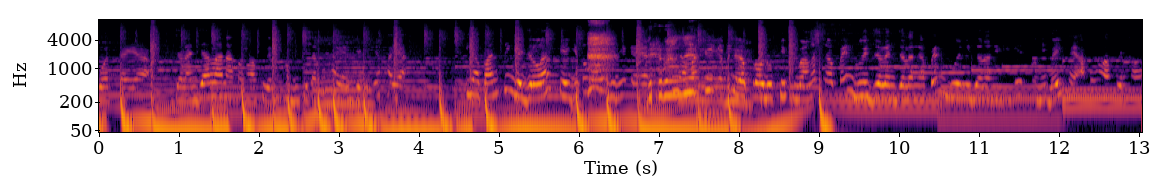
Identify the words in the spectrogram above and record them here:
buat kayak jalan-jalan atau ngelakuin hobi kita tuh kayak hmm. jadinya kayak iya apaan sih? Nggak jelas kayak gitu jadi kayak banget. sih ini nggak produktif banget. Ngapain gue jalan-jalan? Ngapain gue ngejalanin ini? Lebih baik kayak aku ngelakuin hal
